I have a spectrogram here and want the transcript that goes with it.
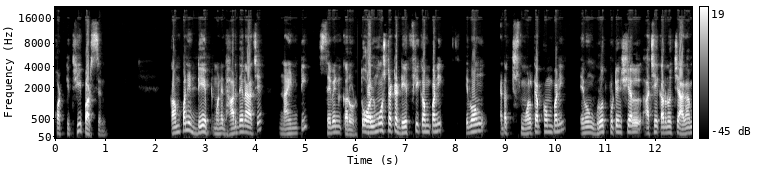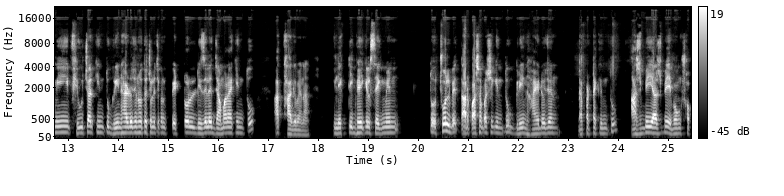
ফর্টি থ্রি পার্সেন্ট কোম্পানির ডেপ্ট মানে ধার দেনা আছে নাইনটি সেভেন করোড় তো অলমোস্ট একটা ডেপ ফ্রি কোম্পানি এবং একটা স্মল ক্যাপ কোম্পানি এবং গ্রোথ পোটেনশিয়াল আছে, কারণ হচ্ছে আগামী ফিউচার কিন্তু গ্রিন হাইড্রোজেন হতে চলেছে, কারণ পেট্রোল ডিজেলের জামানা কিন্তু আর থাকবে না। ইলেকট্রিক ভেহিকেল সেগমেন্ট তো চলবে, তার পাশাপাশি কিন্তু গ্রিন হাইড্রোজেন ব্যাপারটা কিন্তু আসবেই আসবে এবং সব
